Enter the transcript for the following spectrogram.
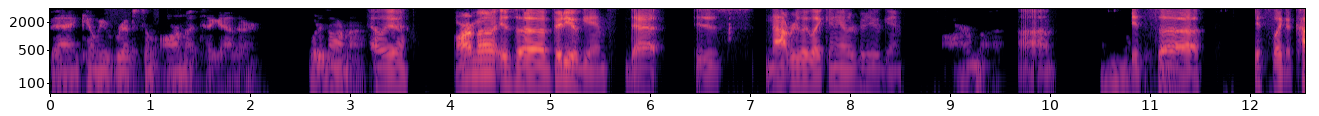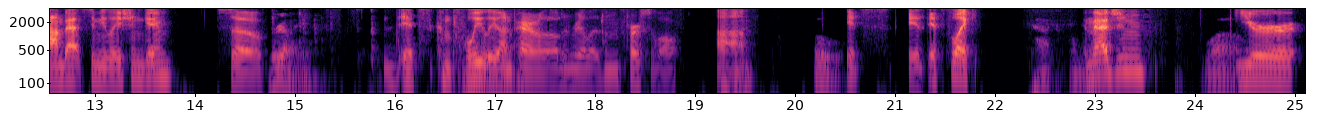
Ben, can we rip some Arma together? What is Arma? Hell yeah. Arma is a video game that is not really like any other video game. Arma. Um, it's uh, it's like a combat simulation game. So really it's completely unparalleled in realism. First of all, um, Ooh, it's it, it's like tactical. imagine Whoa. you're.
